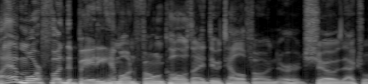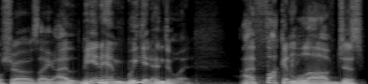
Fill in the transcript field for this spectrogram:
I have more fun debating him on phone calls than I do telephone or shows, actual shows. Like I, me and him, we get into it. I fucking love just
